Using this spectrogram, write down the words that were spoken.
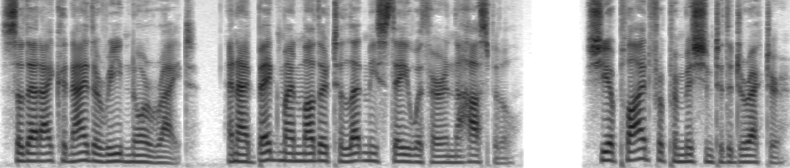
so that I could neither read nor write, and I begged my mother to let me stay with her in the hospital. She applied for permission to the director,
